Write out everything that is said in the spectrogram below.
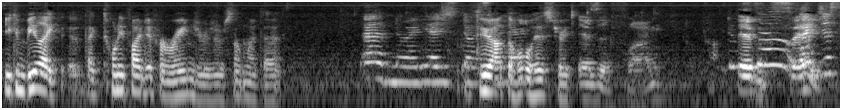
You can be like like 25 different rangers or something like that I have no idea. I just don't. throughout the whole history. Is it fun? It's Is it I safe? just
